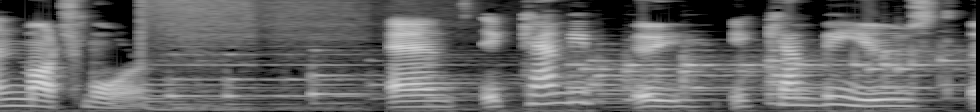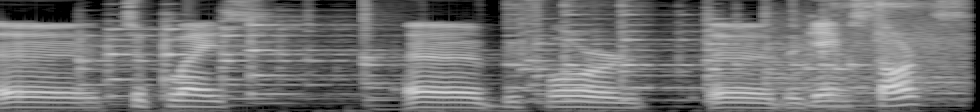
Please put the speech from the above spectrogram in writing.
and much more. And it can be uh, it can be used uh, to place uh, before uh, the game starts,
